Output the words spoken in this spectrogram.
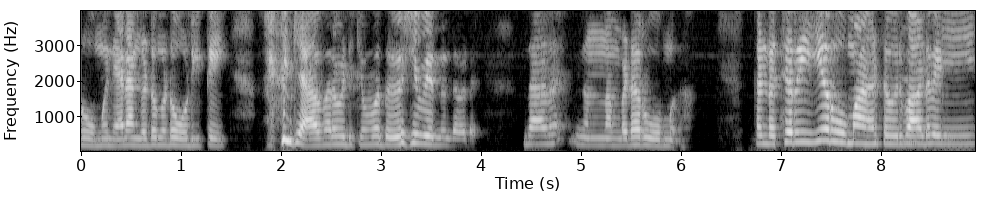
റൂം ഞാൻ അങ്ങോട്ടും ഇങ്ങോട്ടും ഓടിയിട്ടേ ക്യാമറ പിടിക്കുമ്പോ ദേഷ്യം വരുന്നുണ്ട് അവിടെ. ഇതാണ് നമ്മുടെ റൂം കണ്ടോ? ചെറിയ റൂമാണ് കേട്ടോ ഒരുപാട് വലിയ?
